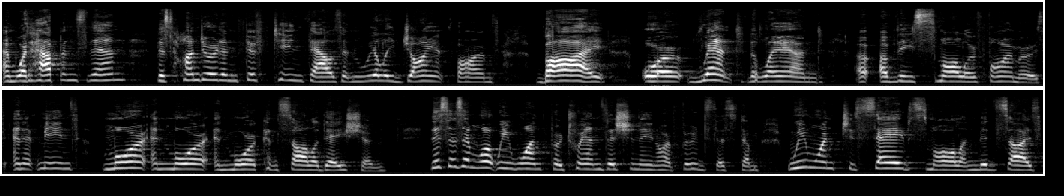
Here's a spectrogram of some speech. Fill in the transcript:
And what happens then? This 115,000 really giant farms buy or rent the land uh, of these smaller farmers. And it means more and more and more consolidation. This isn't what we want for transitioning our food system. We want to save small and mid sized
